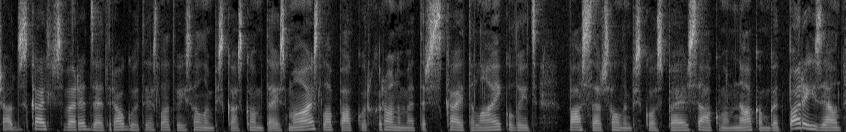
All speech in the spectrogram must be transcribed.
šādu skaitļus var redzēt raugoties Latvijas Olimpiskās komitejas mājaslapā, kur chronometrs skaita laiku līdz vasaras Olimpisko spēļu sākumam nākamgad Parīzē. Un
